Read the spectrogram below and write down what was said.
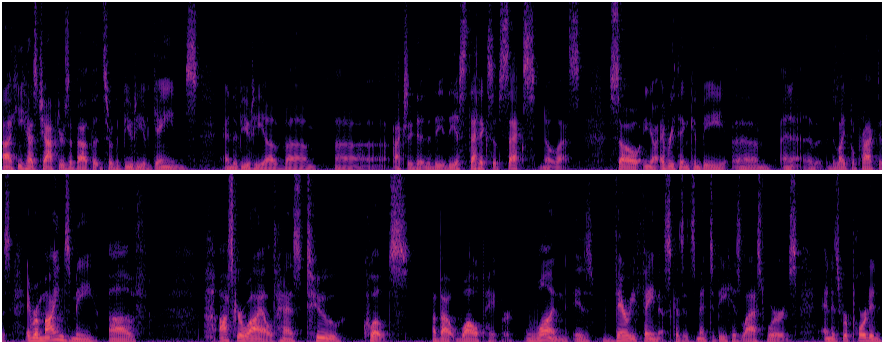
uh, he has chapters about the sort of the beauty of games and the beauty of um, uh, actually the, the, the aesthetics of sex, no less. So, you know, everything can be um, a, a, delightful practice. It reminds me of Oscar Wilde has two quotes about wallpaper. One is very famous because it's meant to be his last words, and it's reported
